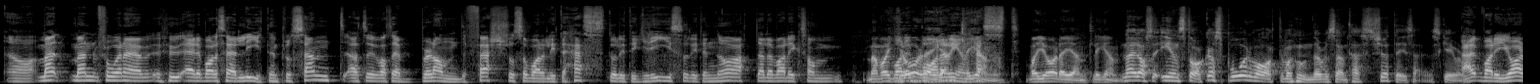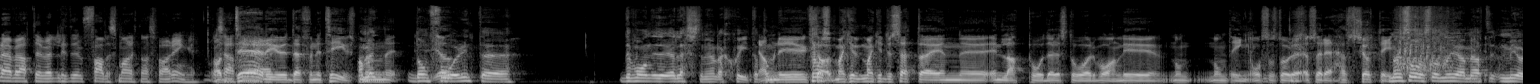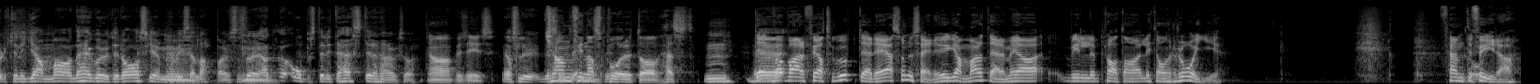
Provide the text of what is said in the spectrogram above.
Ja, men, men frågan är, hur, är det bara så här liten procent, att det var så här blandfärs och så var det lite häst och lite gris och lite nöt, eller var det liksom... Men vad var gör det det, bara ren egentligen? häst? Vad gör det egentligen? Nej, alltså enstaka spår var att det var 100% hästkött i, skriver de. Nej, vad det gör det är väl att det är väl lite falsk marknadsföring. Och så Ja, att det är det ju definitivt. Ja, men de får jag, inte... Det var en, jag läste en jävla skit. Att Ja de, men det är ju klart, man kan, man kan ju inte sätta en, eh, en lapp på där det står vanlig någon, någonting och så står det, så är det hästkött i. Men så som de gör med att mjölken är gammal, den här går ut idag skriver de med vissa lappar, så står det att obs, det är lite häst i den här också. Ja precis. Jag slu, det Kan finnas spår utav häst. Det, Eh. va- varför jag tog upp det, det är som du säger, det är ju gammalt där, men jag vill prata om, lite om Roy. 54.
